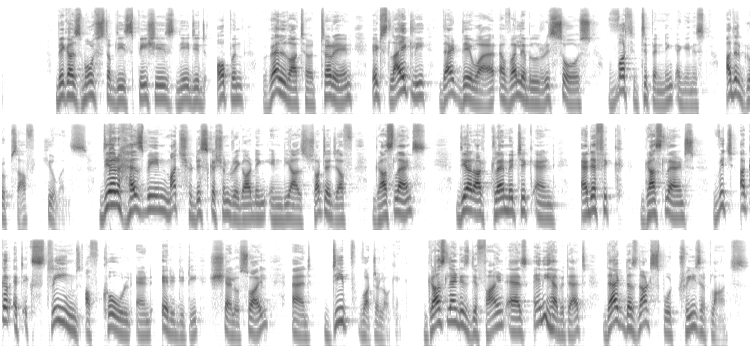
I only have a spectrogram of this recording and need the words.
Because most of these species needed open, well-watered terrain, it's likely that they were a valuable resource worth depending against other groups of humans. There has been much discussion regarding India's shortage of grasslands. There are climatic and edaphic grasslands which occur at extremes of cold and aridity, shallow soil, and deep waterlogging. Grassland is defined as any habitat that does not support trees or plants.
